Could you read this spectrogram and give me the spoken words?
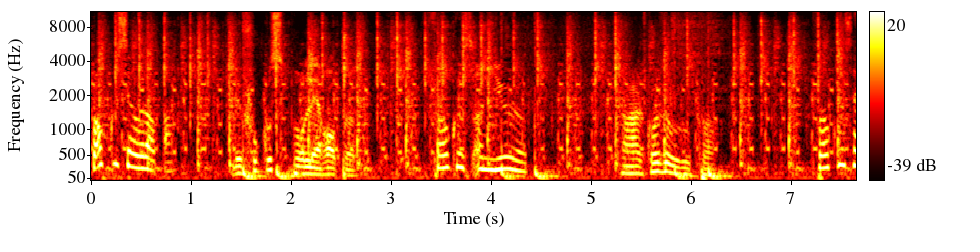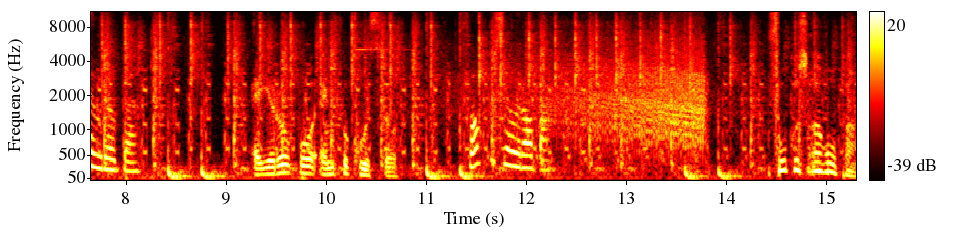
Focus Europa. Le focus pour l'Europe. Focus on Europe. Marcos Europa. Focus Europa. Europa en Focuso. Focus Europa. Fokus Europa.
